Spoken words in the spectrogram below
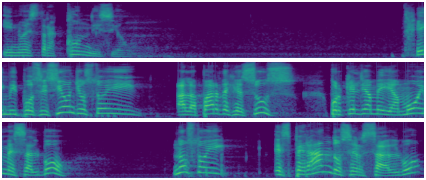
y nuestra condición. En mi posición yo estoy a la par de Jesús, porque Él ya me llamó y me salvó. No estoy esperando ser salvo.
